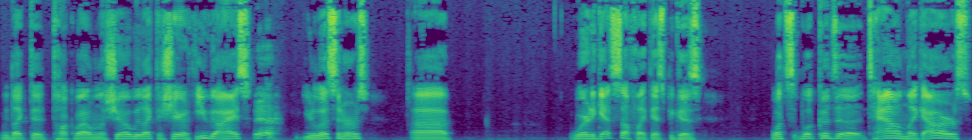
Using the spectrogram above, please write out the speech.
We'd like to talk about them on the show. We'd like to share with you guys, Yeah. your listeners, uh, where to get stuff like this because what's what good's a town like ours,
